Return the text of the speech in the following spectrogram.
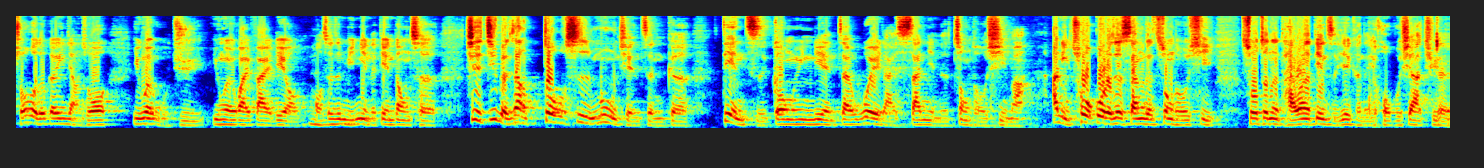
所有都跟你讲说，因为五 G，因为 WiFi 六，哦，甚至明年的电动车，其实基本上都是目前整个。电子供应链在未来三年的重头戏吗？啊，你错过了这三个重头戏，说真的，台湾的电子业可能也活不下去了。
